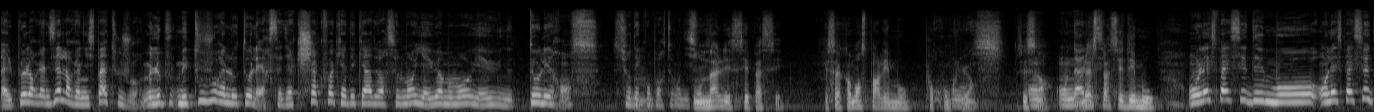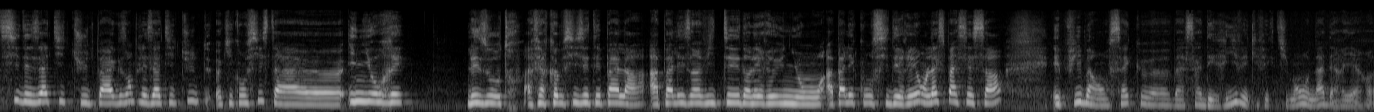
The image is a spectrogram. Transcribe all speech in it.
Elle peut l'organiser, elle ne l'organise pas toujours. Mais, mais, toujours, elle le tolère. C'est-à-dire que chaque fois qu'il y a des cas de harcèlement, il y a eu un moment où il y a eu une tolérance sur des hmm. comportements différents. On a laissé passer. Et ça commence par les mots, pour conclure. C'est ça. On, laisse passer des mots. On laisse passer des mots. On laisse passer aussi des attitudes. Par exemple, les attitudes euh, qui consistent à euh, ignorer les autres, à faire comme s'ils n'étaient pas là, à pas les inviter dans les réunions, à pas les considérer. On laisse passer ça. Et puis, ben, on sait que bah, ça dérive et qu'effectivement, on a derrière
